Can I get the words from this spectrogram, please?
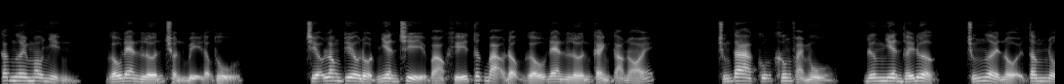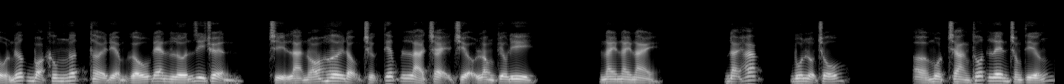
các ngươi mau nhìn, gấu đen lớn chuẩn bị động thủ. Triệu Long Tiêu đột nhiên chỉ vào khí tức bạo động gấu đen lớn cảnh cáo nói. Chúng ta cũng không phải mù, đương nhiên thấy được, chúng người nội tâm nổ nước bọt không ngất thời điểm gấu đen lớn di chuyển, chỉ là nó hơi động trực tiếp là chạy Triệu Long Tiêu đi. Này này này, đại hắc, buôn lộ chỗ. Ở một tràng thốt lên trong tiếng,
